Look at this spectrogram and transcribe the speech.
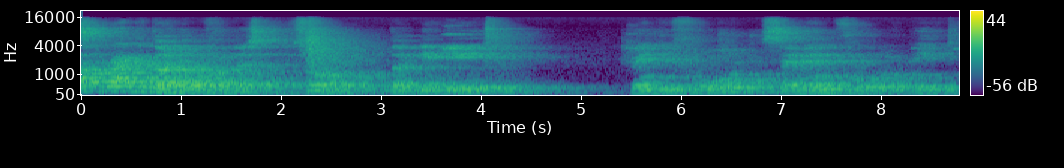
subtract the third number from this. So 38, 24, 7, 4, 8.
